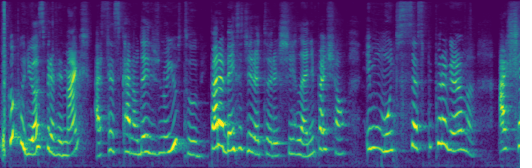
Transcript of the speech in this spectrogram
Ficou curioso para ver mais? Acesse o canal deles no YouTube. Parabéns à diretora Shirlene Paixão e muito sucesso pro programa. Axé!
